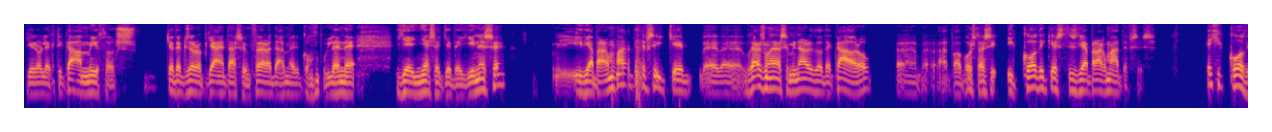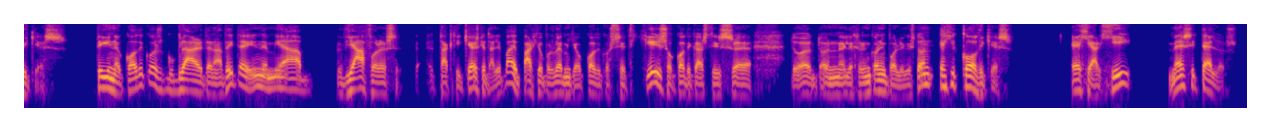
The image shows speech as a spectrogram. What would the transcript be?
κυριολεκτικά μύθος και δεν ξέρω ποια είναι τα συμφέροντα Αμερικών που λένε γεννιέσαι και δεν γίνεσαι η διαπραγμάτευση και ε, βγάζουμε ένα σεμινάριο 12ωρο από απόσταση οι κώδικες της διαπραγμάτευσης. Έχει κώδικες. Τι είναι κώδικος, γκουγκλάρετε να δείτε, είναι μια διάφορες τακτικές και τα λοιπά. Υπάρχει όπως λέμε και ο κώδικος της ηθικής, ο κώδικας της, των ηλεκτρονικών υπολογιστών. Έχει κώδικες. Έχει αρχή, μέση, τέλος.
